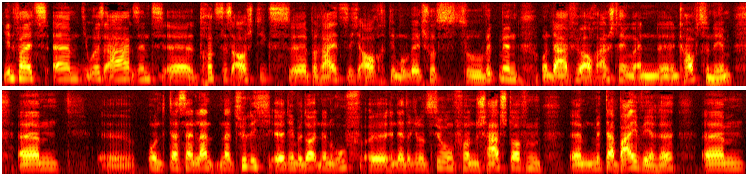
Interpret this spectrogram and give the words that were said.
jedenfalls, ähm, die USA sind äh, trotz des Ausstiegs äh, bereit, sich auch dem Umweltschutz zu widmen und dafür auch Anstrengungen in, äh, in Kauf zu nehmen. Ähm, äh, und dass sein Land natürlich äh, den bedeutenden Ruf äh, in der Reduzierung von Schadstoffen ähm, mit dabei wäre. Ähm,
